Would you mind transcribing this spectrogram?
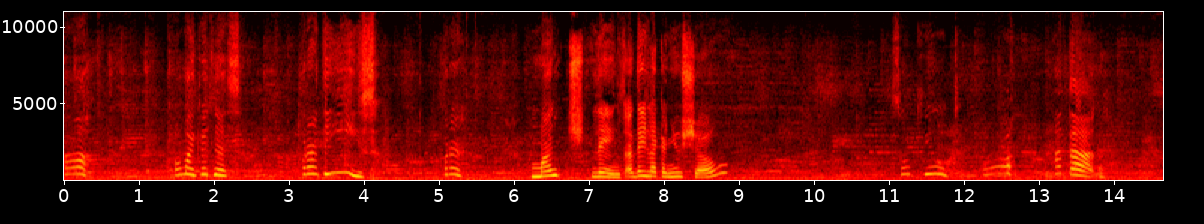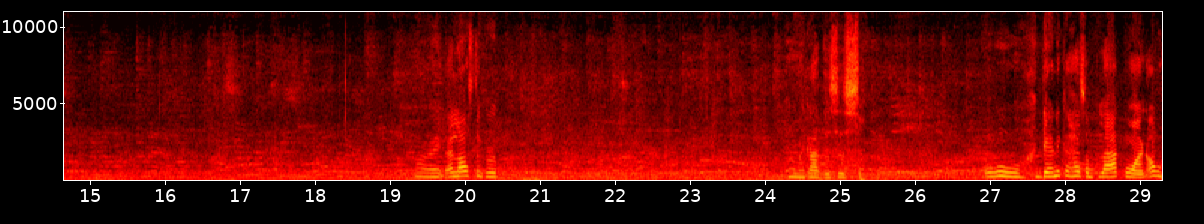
Ah. Oh my goodness. What are these? What are munchlings? Are they like a new show? So cute. Oh, at that. All right, I lost the group. God, this is. Oh, Danica has a black one. Oh,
